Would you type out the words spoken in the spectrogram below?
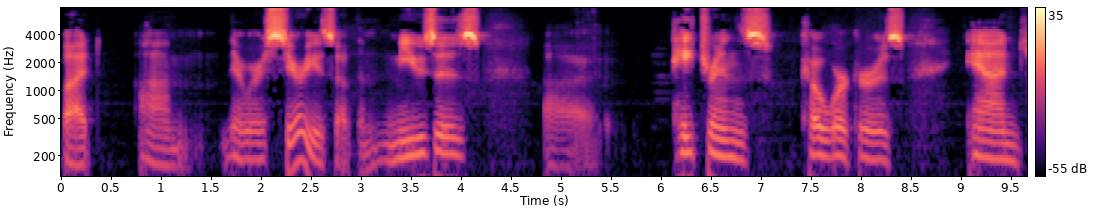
But um, there were a series of them muses, uh, patrons, co workers, and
